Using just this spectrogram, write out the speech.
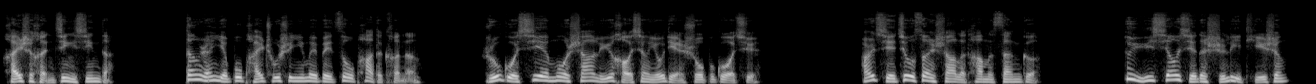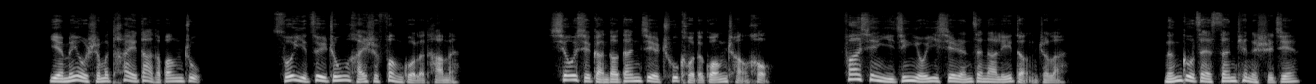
还是很尽心的。当然，也不排除是因为被揍怕的可能。如果卸磨杀驴，好像有点说不过去。而且，就算杀了他们三个，对于萧协的实力提升也没有什么太大的帮助。所以，最终还是放过了他们。萧协赶到丹界出口的广场后。发现已经有一些人在那里等着了，能够在三天的时间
